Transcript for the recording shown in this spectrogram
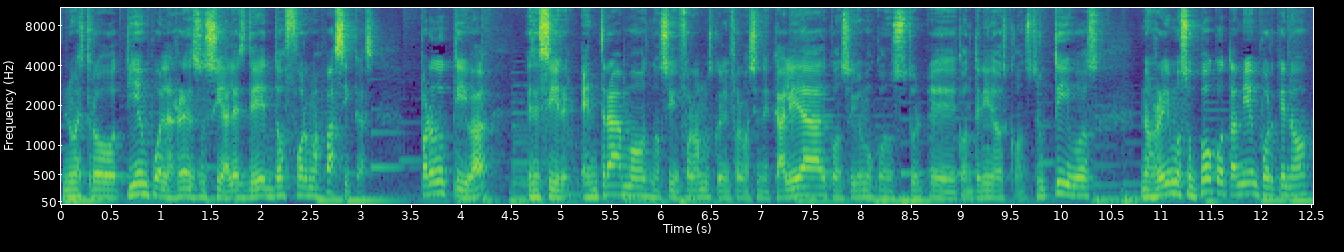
nuestro tiempo en las redes sociales de dos formas básicas. Productiva, es decir, entramos, nos informamos con información de calidad, consumimos eh, contenidos constructivos, nos reímos un poco también, ¿por qué no?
